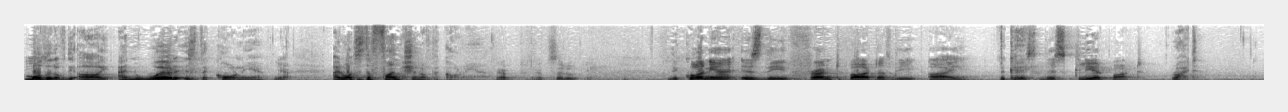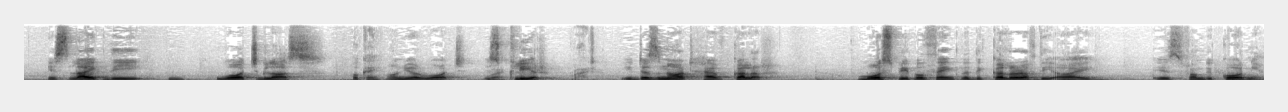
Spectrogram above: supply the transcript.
model of the eye, and where is the cornea? Yeah. And what is the function of the cornea? Yep, absolutely. The cornea is the front part of the eye, Okay. this, this clear part. Right. It's like the watch glass Okay. on your watch is Right. clear. Right. It does not have color. Most people think that the color of the eye is from the cornea.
